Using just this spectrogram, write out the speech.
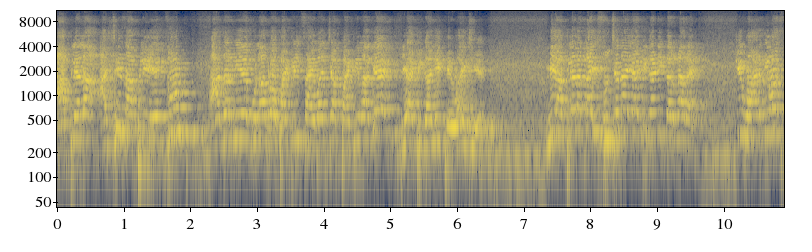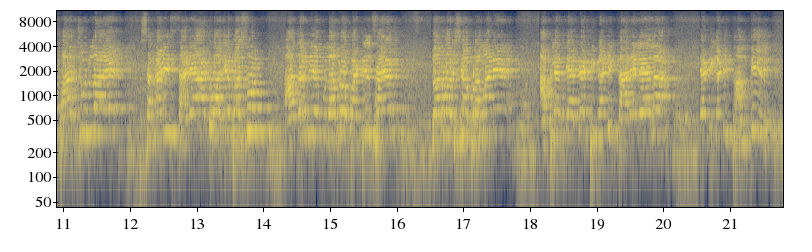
आपल्याला अशीच आपली एकजूट आदरणीय गुलाबराव पाटील साहेबांच्या पाठीमागे या ठिकाणी ठेवायची आहे. मी आपल्याला काही सूचना या ठिकाणी करणार आहे की वाढदिवस पाच जूनला आहे. सकाळी साडेआठ वाजेपासून आदरणीय गुलाबराव पाटील साहेब दरवर्षाप्रमाणे आपल्या त्या त्या ठिकाणी कार्यालयाला त्या ठिकाणी थांबतील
